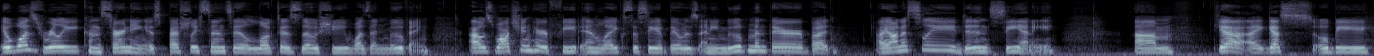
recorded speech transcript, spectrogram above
It was really concerning, especially since it looked as though she wasn't moving. I was watching her feet and legs to see if there was any movement there, but I honestly didn't see any. Um, yeah, I guess Obi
